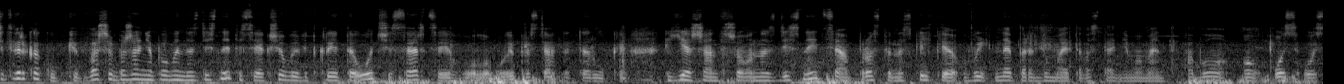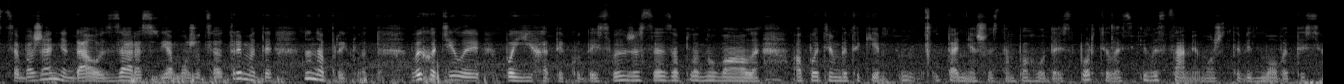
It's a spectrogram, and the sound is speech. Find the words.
Четвірка кубків. Ваше бажання повинно здійснитися, якщо ви відкриєте очі, серце і голову і простягнете руки. Є шанс, що воно здійсниться, просто наскільки ви не передумаєте в останній момент. Або ось ось це бажання, да, ось зараз я можу це отримати. Ну, наприклад, ви хотіли поїхати кудись, ви вже все запланували, а потім ви такі, та ні, щось там погода іспортилась, і ви самі можете відмовитися.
